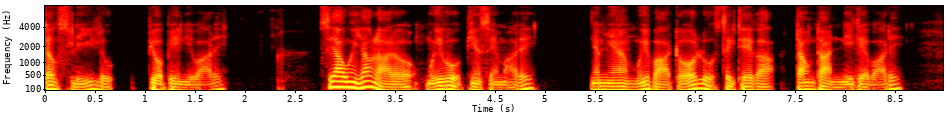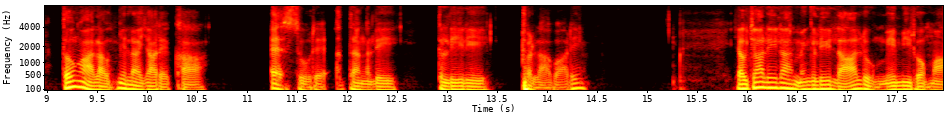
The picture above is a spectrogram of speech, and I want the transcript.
ဒေါက်စလီလို့ပြောပေးနေပါတယ်ဆရာဝန်ရောက်လာတော့မွေးဖို့ပြင်ဆင်ပါတယ်ညံညံမွေးပါတော့လို့စိတ်ထဲကတောင်းတနေခဲ့ပါတယ်သုံးခါလောက်ညှစ်လိုက်ရတဲ့အခါအဲ့ဆိုတဲ့အတန်ကလေးကလေးလေးထွက်လာပါတယ် ယောက်ျားလေးလားမိန်းကလေးလားလို့မေးမိတော့မှ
